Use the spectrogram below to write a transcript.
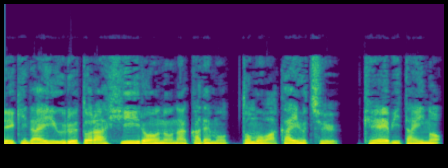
歴代ウルトラヒーローの中で最も若い宇宙警備隊の。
